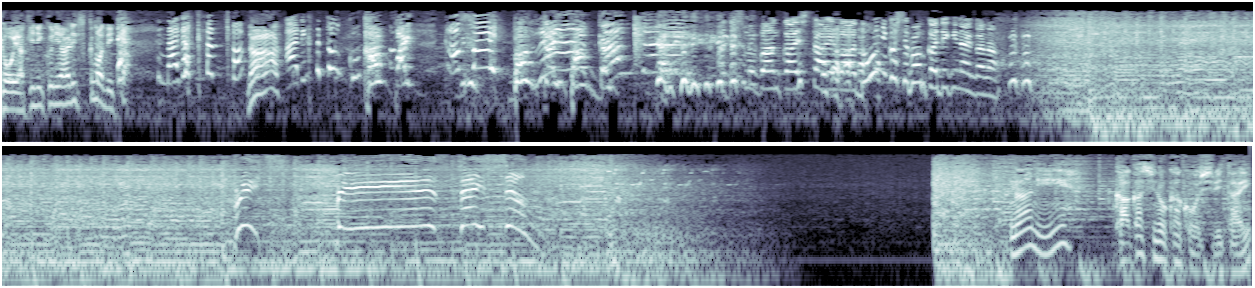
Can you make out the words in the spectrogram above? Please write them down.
今日焼肉にありつくまで行った。い。長かった。なあ？ありがとう。乾杯乾杯挽回挽回 私も挽回したいわ。どうにかして挽回できないかな。何？かかしの過去を知りたい？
